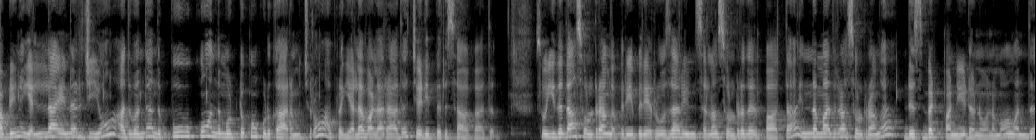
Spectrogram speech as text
அப்படின்னு எல்லா எனர்ஜியும் அது வந்து அந்த பூவுக்கும் அந்த மொட்டுக்கும் கொடுக்க ஆரம்பிச்சிரும். அப்புறம் இலை வளராது செடி பெருசாகாது. ஸோ இதை தான் சொல்கிறாங்க பெரிய பெரிய ரோசாரின்ஸ் எல்லாம் சொல்கிறத பார்த்தா இந்த மாதிரி தான் சொல்கிறாங்க டிஸ்பட் பண்ணிடணும். நம்ம வந்து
